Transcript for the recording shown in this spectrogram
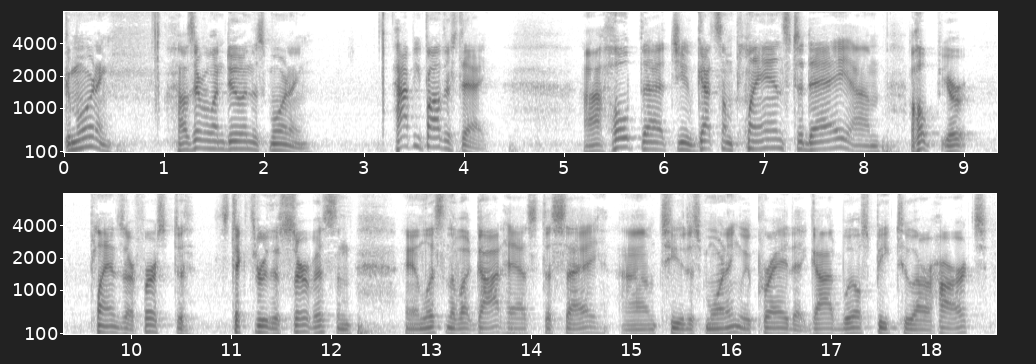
Good morning. How's everyone doing this morning? Happy Father's Day. I hope that you've got some plans today. Um, I hope your plans are first to stick through the service and, and listen to what God has to say um, to you this morning. We pray that God will speak to our hearts.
